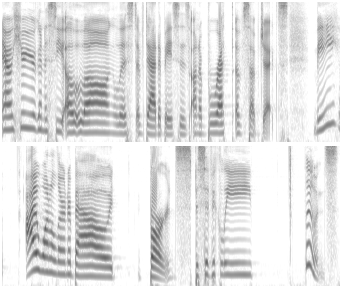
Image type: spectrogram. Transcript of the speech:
Now here you're going to see a long list of databases on a breadth of subjects. Me, I want to learn about birds, specifically loons.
